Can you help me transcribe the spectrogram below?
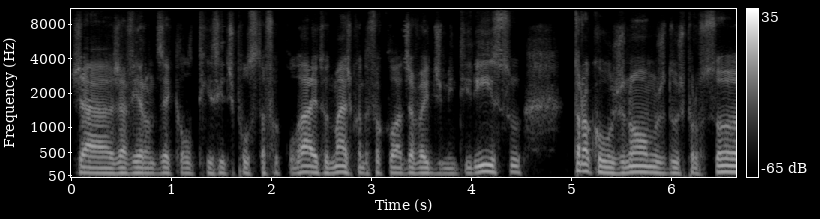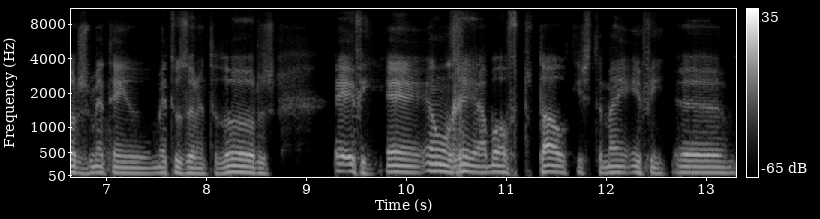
já, já vieram dizer que ele tinha sido expulso da faculdade e tudo mais, quando a faculdade já veio desmentir isso, trocam os nomes dos professores, metem, metem os orientadores, é, enfim, é, é um reabove total que isto também, enfim, uh,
